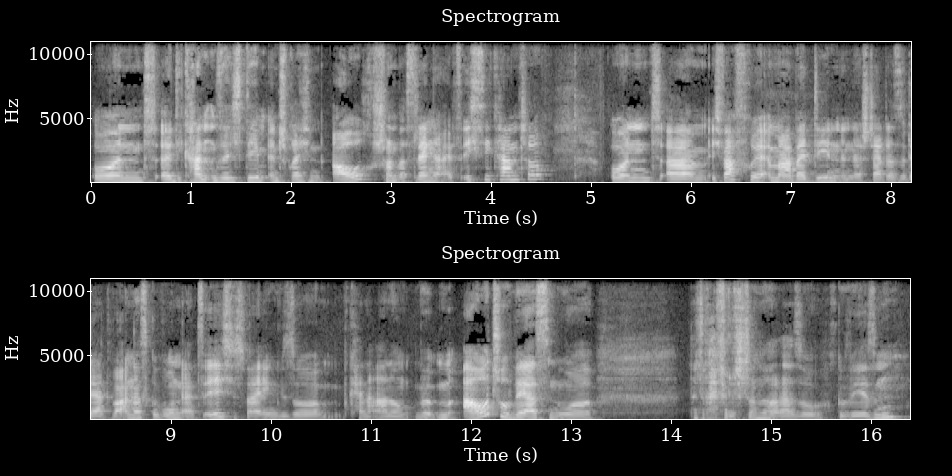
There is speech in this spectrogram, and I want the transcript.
Und äh, die kannten sich dementsprechend auch schon was länger, als ich sie kannte. Und ähm, ich war früher immer bei denen in der Stadt. Also der hat woanders gewohnt als ich. Es war irgendwie so, keine Ahnung, mit dem Auto wäre es nur eine Dreiviertelstunde oder so gewesen.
